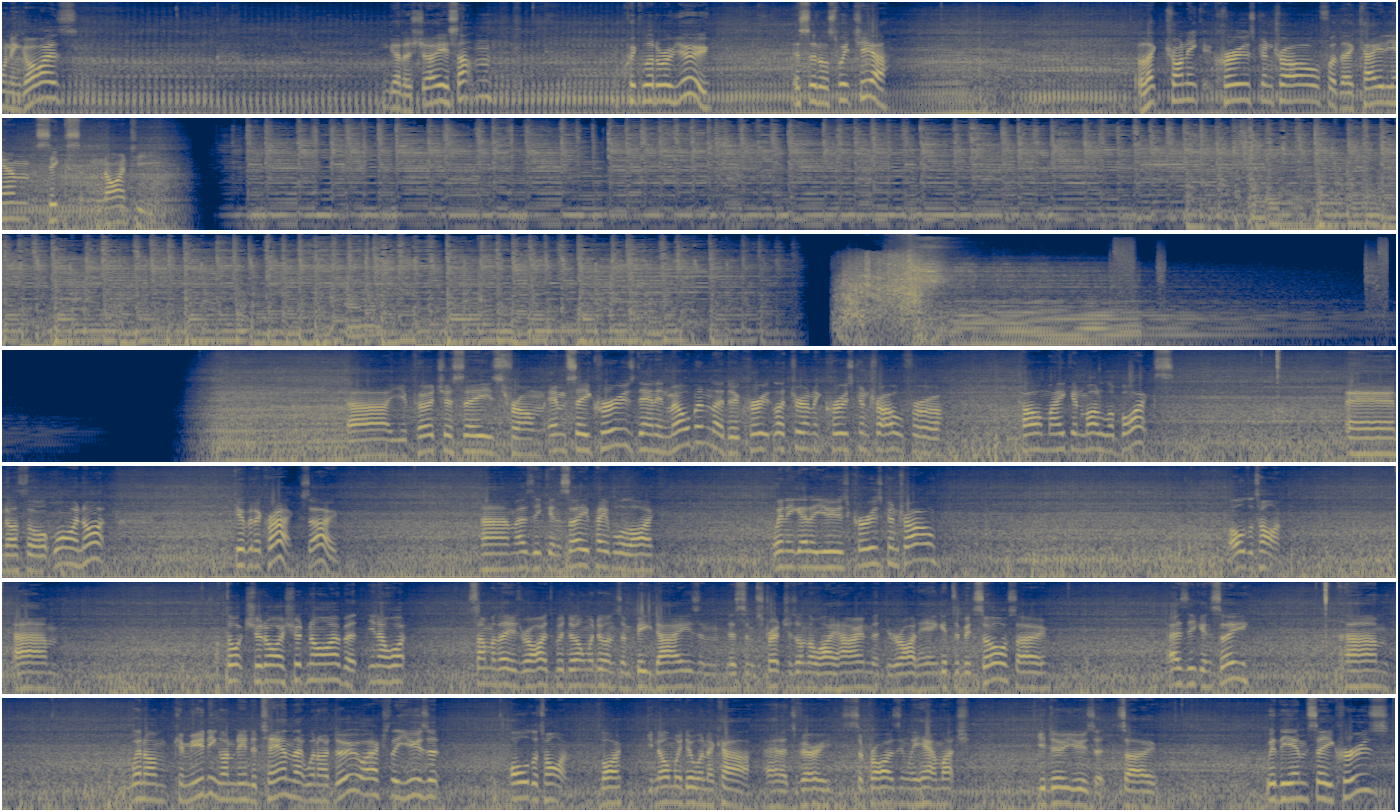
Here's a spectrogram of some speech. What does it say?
Morning guys. Got to show you something. A quick little review. This little switch here. Electronic cruise control for the KTM 690. You purchase these from MC Cruise down in Melbourne. They do cru electronic cruise control for a whole make and model of bikes. And I thought, why not? Give it a crack. So, um, as you can see, people like when you get to use cruise control all the time. Um, I thought, should I, shouldn't I? But you know what? Some of these rides we're doing, we're doing some big days and there's some stretches on the way home that your right hand gets a bit sore. So as you can see, um, when I'm commuting on into town, that when I do, I actually use it all the time, like you normally do in a car. And it's very surprisingly how much you do use it. So with the MC Cruise,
